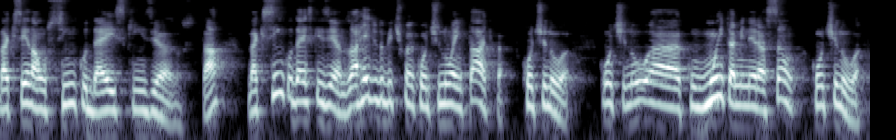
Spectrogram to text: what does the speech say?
daqui, sei lá, uns 5, 10, 15 anos, tá? Daqui 5, 10, 15 anos, a rede do Bitcoin continua intacta? Continua. Continua com muita mineração? Continua.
